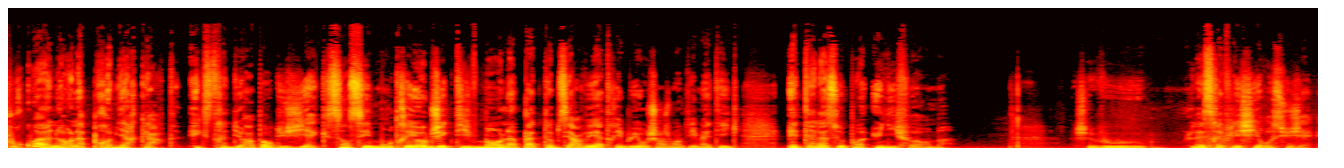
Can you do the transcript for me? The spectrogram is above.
Pourquoi alors la première carte, extraite du rapport du GIEC, censée montrer objectivement l'impact observé attribué au changement climatique, est-elle à ce point uniforme? Je vous laisse réfléchir au sujet.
